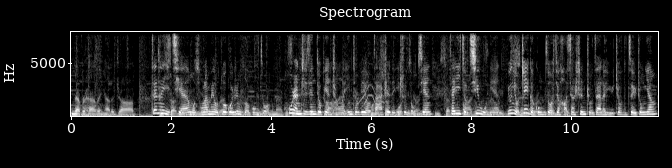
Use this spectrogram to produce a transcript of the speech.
never having had a job. 在那以前，我从来没有做过任何工作，忽然之间就变成了 Interview 杂志的艺术总监。在一九七五年，拥有这个工作就好像身处在了宇宙的最中央。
